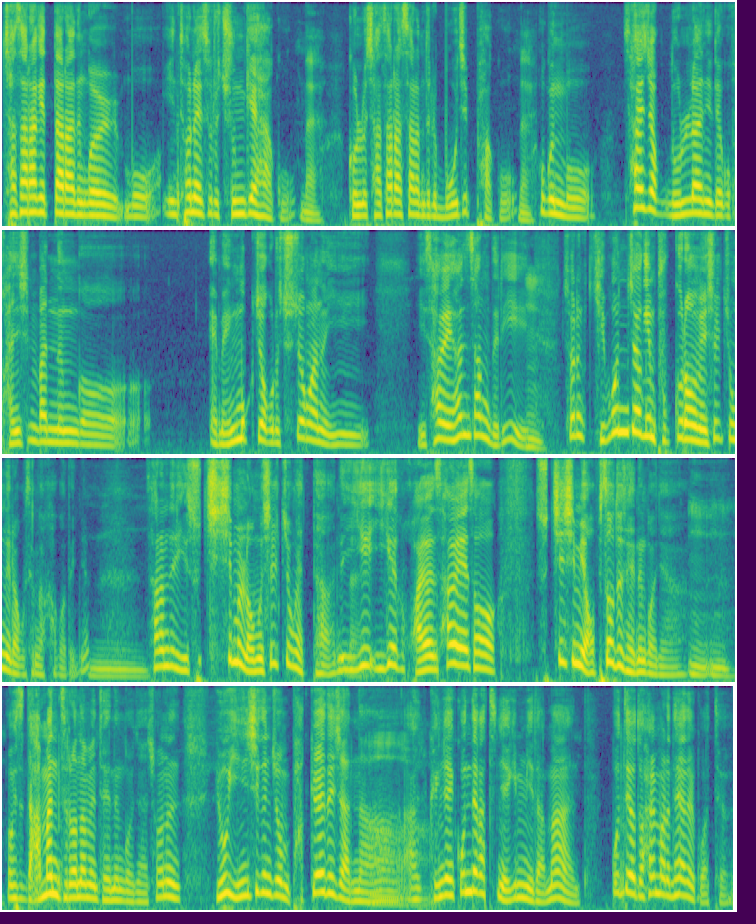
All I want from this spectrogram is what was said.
자살하겠다라는 걸 뭐 인터넷으로 중계하고 네. 그걸로 자살할 사람들을 모집하고 네. 혹은 뭐 사회적 논란이 되고 관심 받는 거에 맹목적으로 추종하는 이, 이 사회 현상들이 음. 저는 기본적인 부끄러움의 실종이라고 생각하거든요. 음. 사람들이 이 수치심을 너무 실종했다. 근데 네. 이게 이게 과연 사회에서 수치심이 없어도 되는 거냐? 음, 음. 거기서 나만 드러나면 되는 거냐? 저는 요 인식은 좀 바뀌어야 되지 않나. 아. 아, 굉장히 꼰대 같은 얘기입니다만 꼰대여도 할 말은 해야 될 것 같아요.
